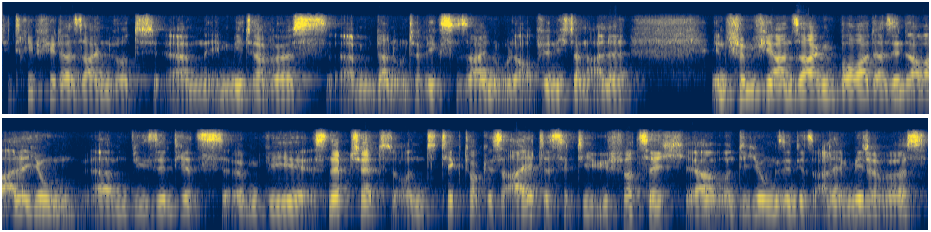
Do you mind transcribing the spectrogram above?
die Triebfeder sein wird, ähm, im Metaverse ähm, dann unterwegs zu sein oder ob wir nicht dann alle in fünf Jahren sagen, boah, da sind aber alle jung, ähm, die sind jetzt irgendwie Snapchat und TikTok ist alt, das sind die Ü40, ja, und die Jungen sind jetzt alle im Metaverse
